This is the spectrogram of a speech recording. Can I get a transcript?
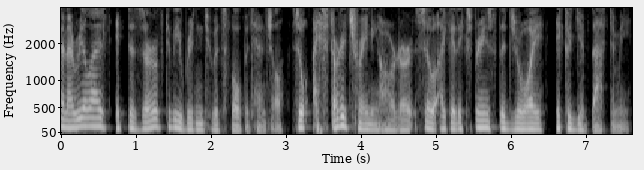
and I realized it deserved to be ridden to its full potential. So I started training harder so I could experience the joy it could give back to me.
